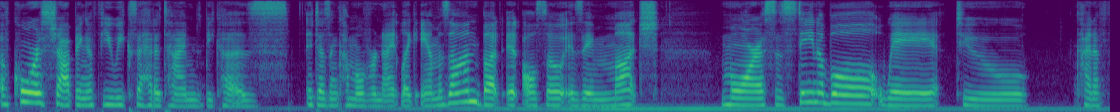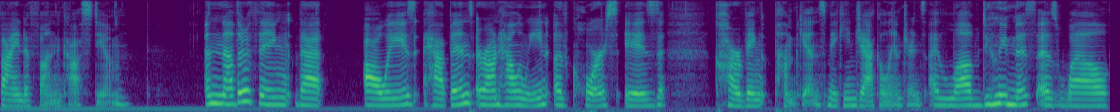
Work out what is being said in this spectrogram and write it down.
Of course, shopping a few weeks ahead of time because it doesn't come overnight like Amazon, but it also is a much more sustainable way to kind of find a fun costume. Another thing that always happens around Halloween, of course, is carving pumpkins, making jack o' lanterns. I love doing this as well.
